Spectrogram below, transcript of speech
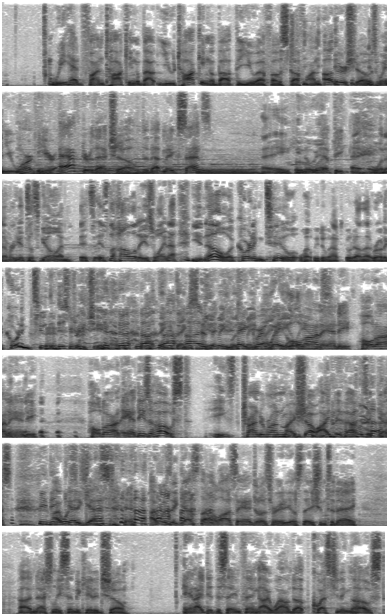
We had fun talking about you talking about the UFO stuff on other shows when you weren't here after that show. Did that make sense? Ooh, hey, you Ooh, yeah, what? be- Hey, whatever gets us going. It's it's the holidays. Why not? You know, according to what we don't have to go down that road. According to the History Channel, I think Thanksgiving was hey, made Greg, by wait, hold on. Andy. Hold on, Andy. hold on. Andy's a host. He's trying to run my show. I did. I was a guest. He did I was a guest. I was a guest on a Los Angeles radio station today, uh, nationally syndicated show, and I did the same thing. I wound up questioning the host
